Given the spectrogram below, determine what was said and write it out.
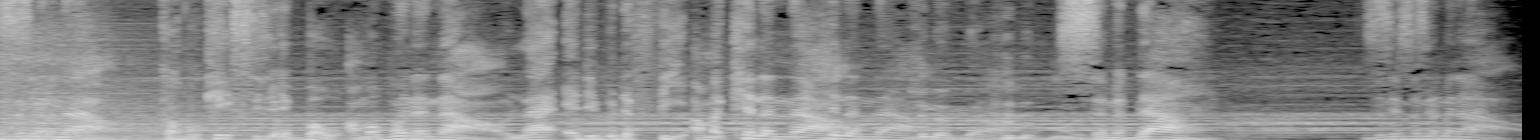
Simmer now. Couple kicks to your boat. I'm a winner now. Like Eddie with the feet. I'm a killer now. Killer now. Simmer down. Simmer now.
